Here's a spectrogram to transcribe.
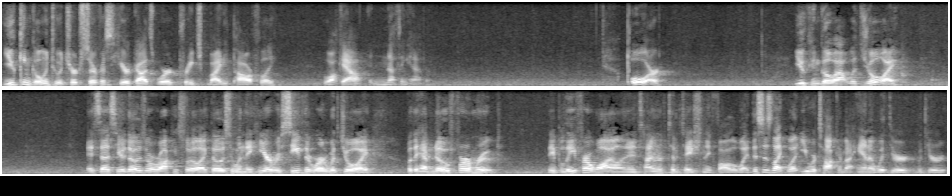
you can go into a church service, hear God's word preached mighty powerfully, walk out, and nothing happened. Or you can go out with joy. It says here, those who are rocky soil, like those who, when they hear, receive the word with joy, but they have no firm root. They believe for a while, and in a time of temptation, they fall away. This is like what you were talking about, Hannah, with your with your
